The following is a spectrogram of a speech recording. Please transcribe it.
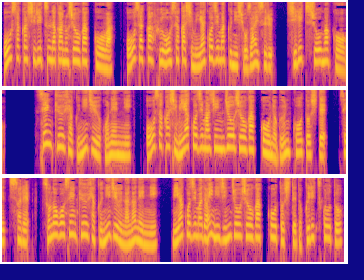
大阪市立中野小学校は、大阪府大阪市都島区に所在する私立小学校。1925年に大阪市都島尋常小学校の分校として設置され、その後1927年に宮古島第二尋常小学校として独立校と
